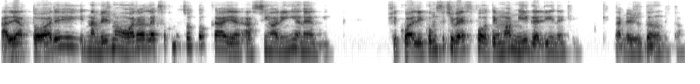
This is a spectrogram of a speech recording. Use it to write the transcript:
aleatória e na mesma hora a Alexa começou a tocar e a, senhorinha, né, ficou ali como se tivesse, pô, tem uma amiga ali, né, que, que tá me ajudando e tal.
